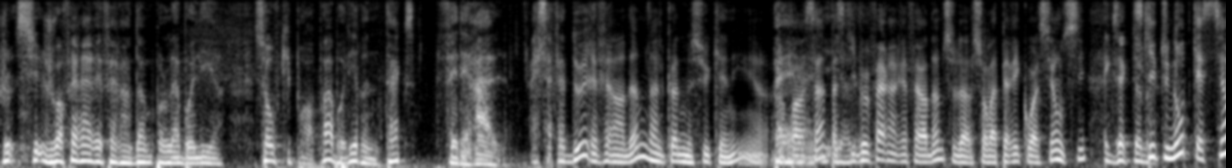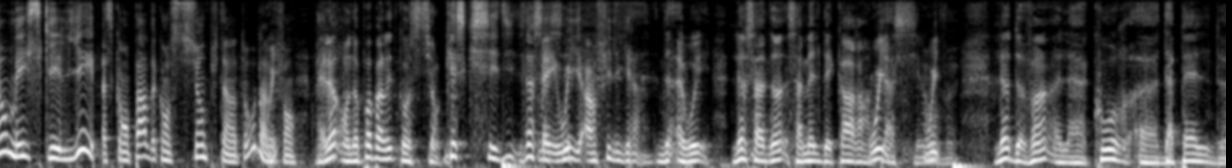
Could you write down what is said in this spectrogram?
Je, si- je vais faire un référendum pour l'abolir. Sauf qu'il pourra pas abolir une taxe fédérale. Eh, Ça fait deux référendums dans le cas de M. Kenny, euh, en Ben, passant, il parce qu'il veut faire un référendum sur la, sur la péréquation aussi. Exactement. Ce qui est une autre question, mais ce qui est lié, parce qu'on parle de constitution depuis tantôt, dans Oui. le fond. Mais là, on n'a pas parlé de constitution. Qu'est-ce qui s'est dit? Là, ça Mais s'est- oui, en filigrane. Ah oui, là ça donne, ça met le décor en Oui, place si l'on oui. veut. Là devant euh, la cour euh, d'appel de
